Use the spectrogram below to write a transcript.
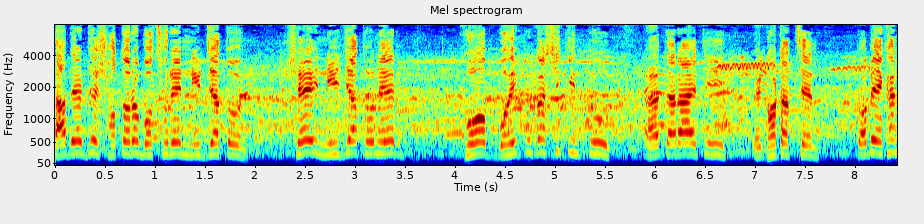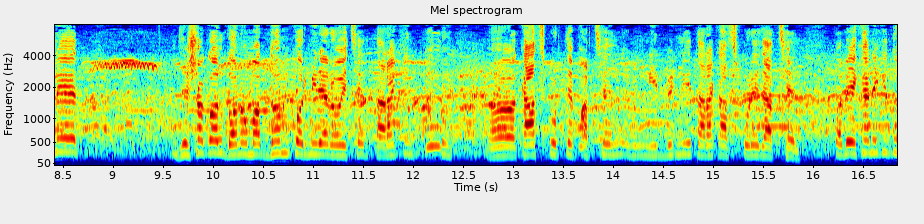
তাদের যে সতেরো বছরের নির্যাতন, সেই নির্যাতনের ক্ষোভ, বহিঃপ্রকাশই কিন্তু তারা এটি ঘটাচ্ছেন। তবে এখানে যে সকল গণমাধ্যম কর্মীরা রয়েছেন, তারা কিন্তু কাজ করতে পারছেন এবং নির্বিঘ্নে তারা কাজ করে যাচ্ছেন। তবে এখানে কিন্তু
